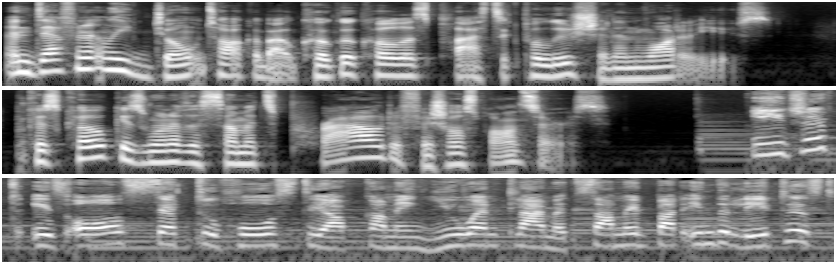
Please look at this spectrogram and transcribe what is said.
And definitely don't talk about Coca Cola's plastic pollution and water use, because Coke is one of the summit's proud official sponsors. Egypt is all set to host the upcoming UN climate summit, but in the latest,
